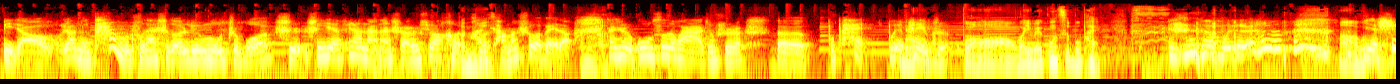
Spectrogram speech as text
比较让你看不出它是个绿幕直播，是是一件非常难的事儿，是需要很很强的设备的。但是公司的话就是呃不配，不给配置，不哦，我以为公司不配 不是。啊，也是，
